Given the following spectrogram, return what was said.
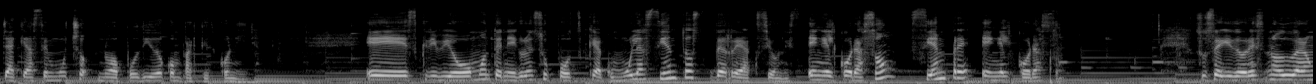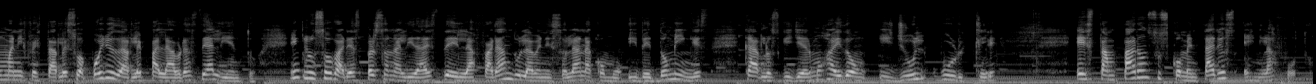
ya que hace mucho no ha podido compartir con ella. escribió Montenegro en su post que acumula cientos de reacciones. En el corazón, siempre en el corazón. Sus seguidores no dudaron en manifestarle su apoyo y darle palabras de aliento. Incluso varias personalidades de la farándula venezolana como Ivette Domínguez, Carlos Guillermo Jaidón y Jules Burkle estamparon sus comentarios en la foto.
